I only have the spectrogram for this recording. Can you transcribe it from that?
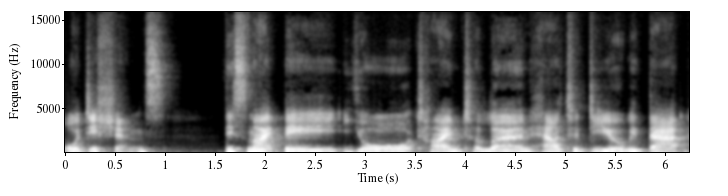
auditions, this might be your time to learn how to deal with that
